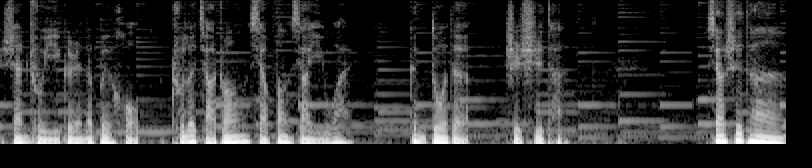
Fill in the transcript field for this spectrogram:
删除一个人的背后，除了假装想放下以外，更多的是试探。想试探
